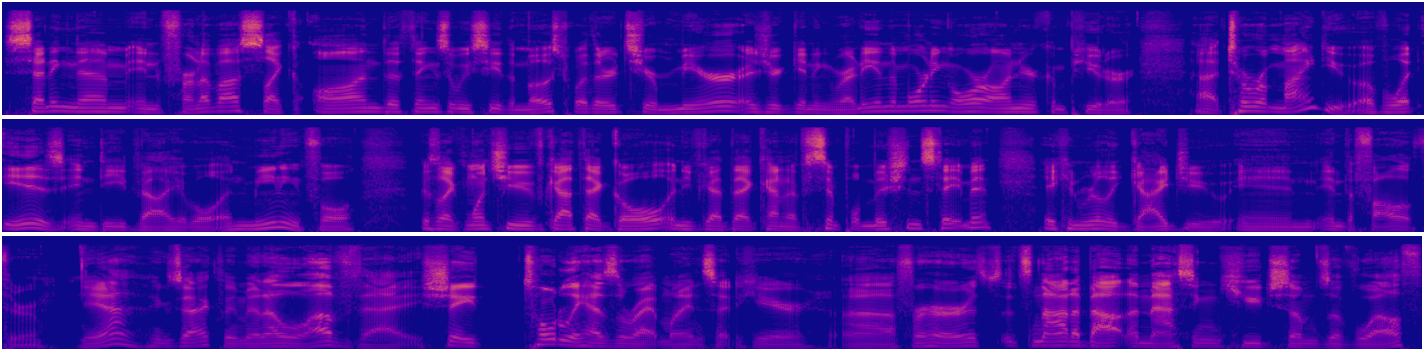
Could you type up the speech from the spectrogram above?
setting them in front of us, like on the things that we see the most, whether it's your mirror as you're getting ready in the morning or on your computer, uh, to remind you of what is indeed valuable and meaningful. Because like once you've got that goal and you've got that kind of simple mission statement, it can really guide you in in the follow through. Yeah, exactly exactly, man. I love that. Shay totally has the right mindset here. Uh, for her, it's, it's not about amassing huge sums of wealth.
